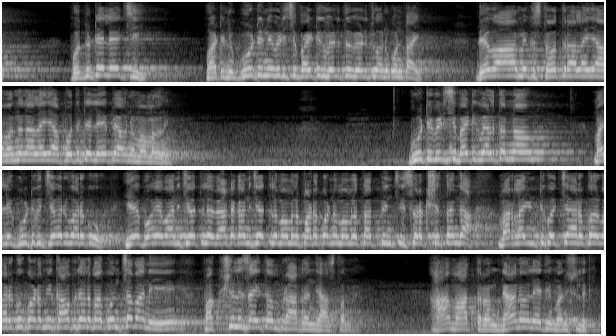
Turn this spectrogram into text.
పొద్దుటే లేచి వాటిని గూటిని విడిచి బయటికి వెళుతూ వెళుతూ అనుకుంటాయి. దేవా మీకు స్తోత్రాలయ్యా వందనాలయ్యా పొద్దుటే లేపావున మమ్మల్ని. గూటి విడిచి బయటికి వెళుతున్నాం. మళ్ళీ గూటికి చేరు వరకు ఏ బోయవాని చేతిలో వేటగాని చేతిలో మమ్మల్ని పడకుండా మమ్మల్ని తప్పించి సురక్షితంగా మరలా ఇంటికి వచ్చే వరకు కూడా మీ కాపుదల మాకు ఉంచమని పక్షులు సైతం ప్రార్థన చేస్తున్నాయి. ఆ మాత్రం జ్ఞానం లేదు మనుషులకి.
